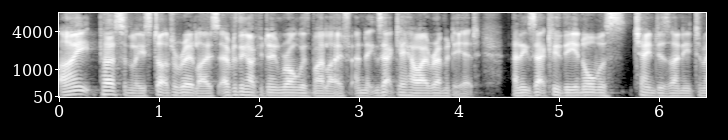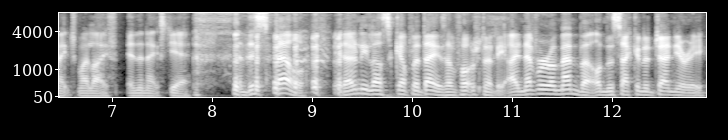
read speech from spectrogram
I personally start to realize everything I've been doing wrong with my life and exactly how I remedy it and exactly the enormous changes I need to make to my life in the next year. And this spell, it only lasts a couple of days, unfortunately. I never remember on the 2nd of January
